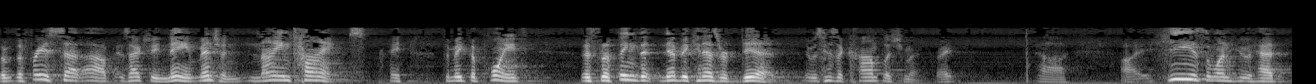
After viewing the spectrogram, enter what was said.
the, the, phrase set up is actually named, mentioned nine times, right? To make the point, it's the thing that Nebuchadnezzar did. It was his accomplishment, right? Uh, uh, he is the one who had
